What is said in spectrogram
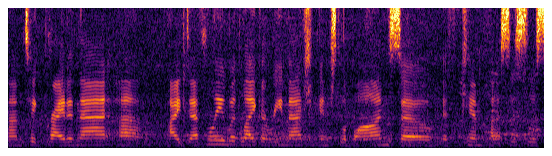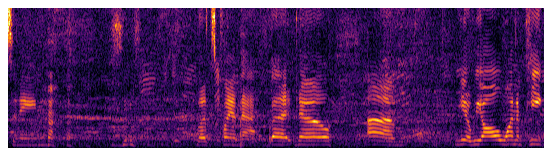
um, take pride in that. Um, I definitely would like a rematch against LeBlond, so if Kim Huss is listening, let's plan that. But no, um, you know, we all want to peak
